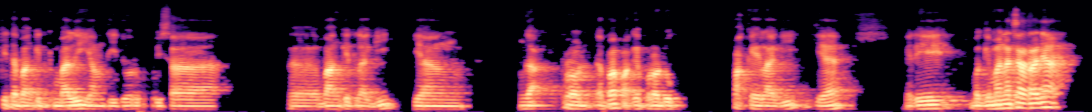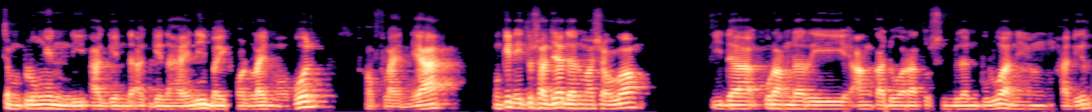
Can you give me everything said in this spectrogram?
kita bangkit kembali yang tidur bisa eh, bangkit lagi yang nggak pro, apa pakai produk pakai lagi ya. Jadi bagaimana caranya? Cemplungin di agenda-agenda ini baik online maupun offline ya. Mungkin itu saja dan masya Allah tidak kurang dari angka 290-an yang hadir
